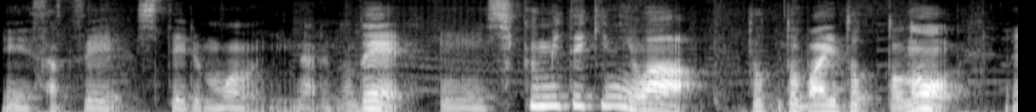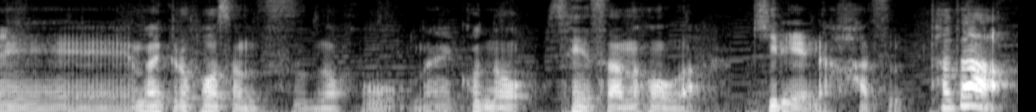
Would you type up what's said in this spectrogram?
えー撮影しているものになるので、えー仕組み的にはドットバイドットの、えーマイクロフォーサーズの方、ねこのセンサーの方が綺麗なはず。ただ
